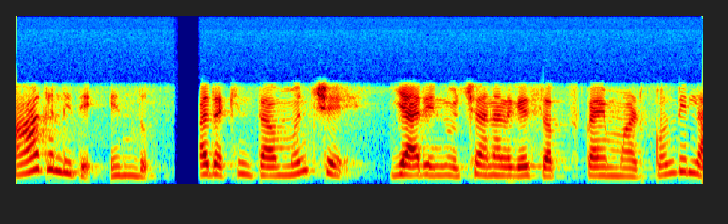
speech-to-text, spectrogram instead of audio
ಆಗಲಿದೆ ಎಂದು. ಅದಕ್ಕಿಂತ ಮುಂಚೆ ಯಾರಿನ್ನೂ ಚಾನಲ್ಗೆ ಸಬ್ಸ್ಕ್ರೈಬ್ ಮಾಡ್ಕೊಂಡಿಲ್ಲ.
